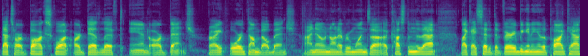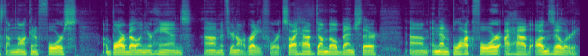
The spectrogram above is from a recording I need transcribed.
That's our box squat, our deadlift, and our bench, right? Or dumbbell bench. I know not everyone's uh, accustomed to that. Like I said at the very beginning of the podcast, I'm not going to force a barbell in your hands um, if you're not ready for it. So I have dumbbell bench there. Um, and then block four, I have auxiliary.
